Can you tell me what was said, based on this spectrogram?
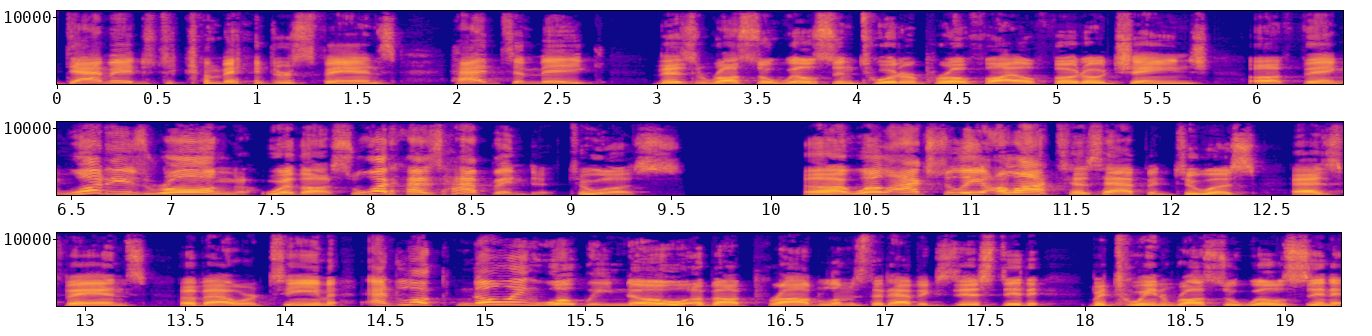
damaged Commanders fans had to make this Russell Wilson Twitter profile photo change a thing. What is wrong with us? What has happened to us? Uh, well, actually, a lot has happened to us as fans of our team. And look, knowing what we know about problems that have existed between Russell Wilson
